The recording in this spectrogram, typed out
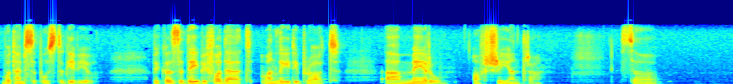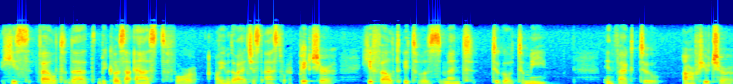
what I'm supposed to give you, because the day before that, one lady brought a meru of Sri Yantra. So he felt that because I asked for, even though I just asked for a picture, he felt it was meant to go to me, in fact, to our future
